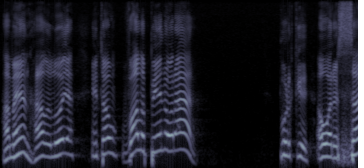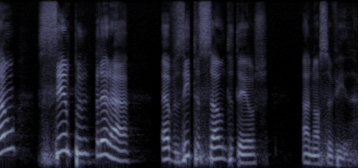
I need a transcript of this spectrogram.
Amém? Aleluia. Então, vale a pena orar. Porque a oração sempre trará a visitação de Deus à nossa vida.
